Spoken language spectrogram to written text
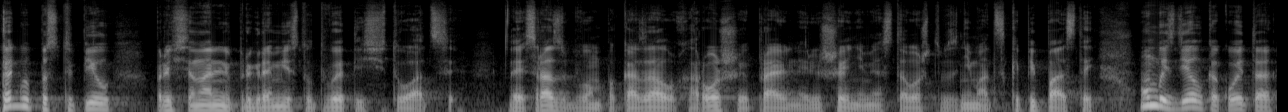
Как бы поступил профессиональный программист вот в этой ситуации? Да, и сразу бы вам показал хорошее, правильное решение вместо того, чтобы заниматься копипастой, он бы сделал какой-то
